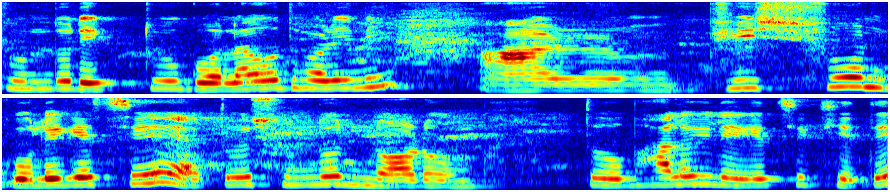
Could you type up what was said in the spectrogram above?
সুন্দর একটু গলাও ধরেনি। আর ভীষণ গলে গেছে, এত সুন্দর নরম। তো ভালোই লেগেছে খেতে।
